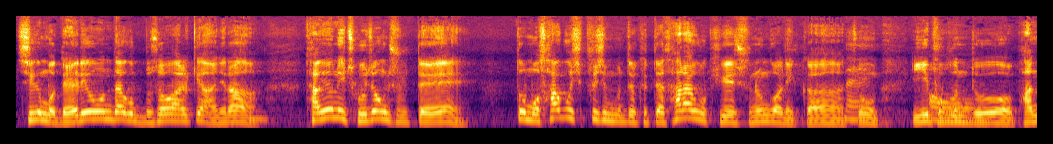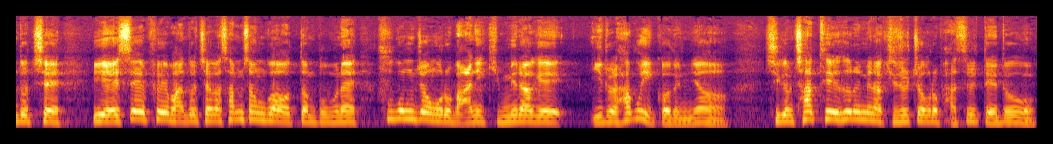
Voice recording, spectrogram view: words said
지금 뭐 내려온다고 무서워할 게 아니라 당연히 조정 줄 때 또 뭐 사고 싶으신 분들 그때 사라고 기회 주는 거니까 네. 좀 이 부분도 반도체 이 SF의 반도체가 삼성과 어떤 부분에 후공정으로 많이 긴밀하게 일을 하고 있거든요. 지금 차트의 흐름이나 기술적으로 봤을 때도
